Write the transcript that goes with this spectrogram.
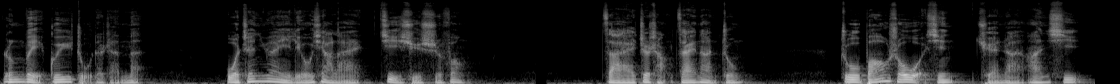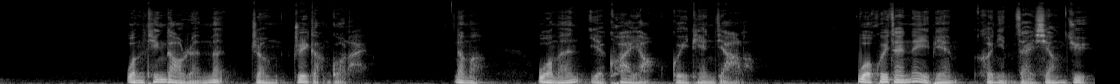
仍未归主的人们，我真愿意留下来继续侍奉。在这场灾难中，主保守我心全然安息。我们听到人们正追赶过来，那么我们也快要归天家了。我会在那边和你们再相聚，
